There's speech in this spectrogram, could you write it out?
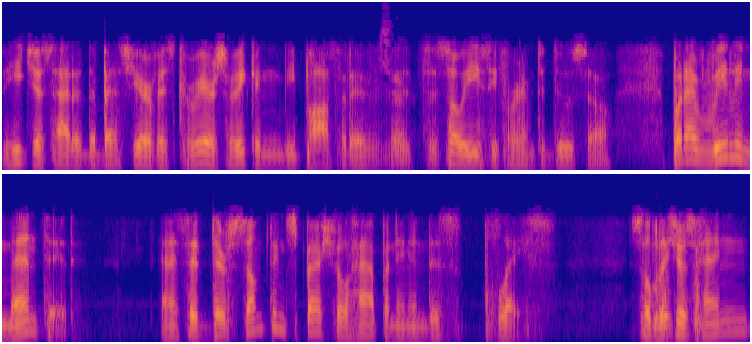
he just had the best year of his career, so he can be positive. Sure. It's so easy for him to do so. But I really meant it. And I said, there's something special happening in this place. So let's just hang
